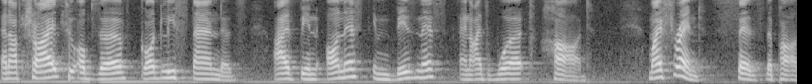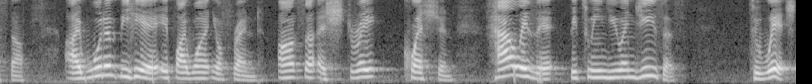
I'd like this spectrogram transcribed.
and I've tried to observe godly standards. I've been honest in business and I've worked hard. My friend, says the pastor, I wouldn't be here if I weren't your friend. Answer a straight question How is it between you and Jesus? To which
